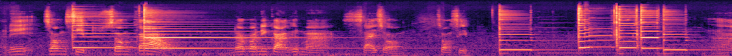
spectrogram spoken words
อันนี้ช่องสิบช่องเก้าแล้วก็นี่กลางขึ้นมาสายสองช่องสิบอ่า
